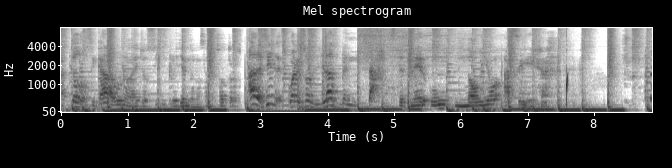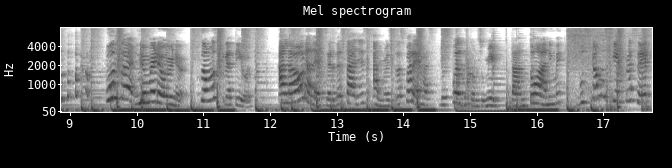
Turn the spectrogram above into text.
a todos y cada uno de ellos, incluyéndonos a nosotros, a decirles cuáles son las ventajas de tener un novio así. Punto número uno. Somos creativos. A la hora de hacer detalles a nuestras parejas, después de consumir tanto anime, buscamos siempre hacer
